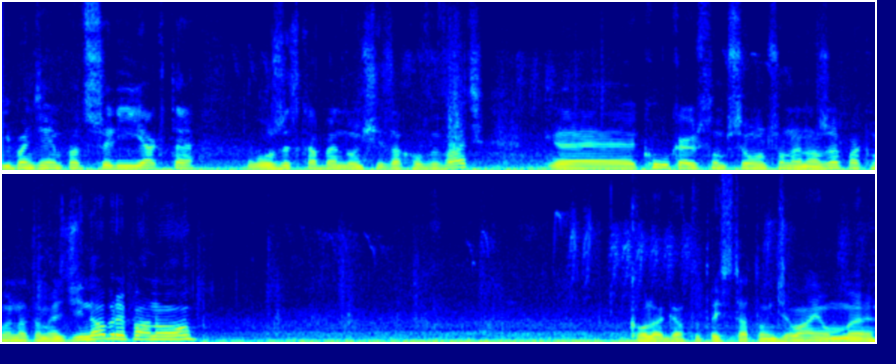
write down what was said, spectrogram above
i będziemy patrzyli jak te łożyska będą się zachowywać. E, kółka już są przełączone na rzepak, my natomiast dzień dobry panu. Kolega tutaj z tatą działają, my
